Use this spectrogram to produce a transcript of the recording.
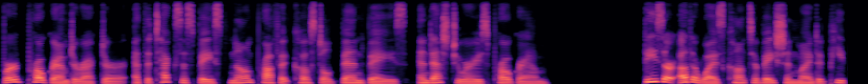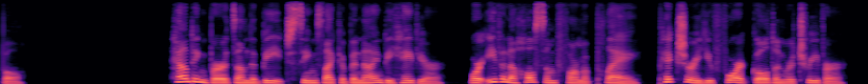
bird program director at the Texas based nonprofit Coastal Bend Bays and Estuaries program. These are otherwise conservation minded people. Hounding birds on the beach seems like a benign behavior, or even a wholesome form of play. Picture a euphoric golden retriever,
